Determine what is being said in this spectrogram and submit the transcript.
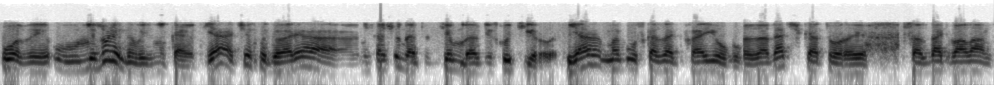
позы у Мизулина возникают, я, честно говоря, не хочу на эту тему даже дискутировать. Я могу сказать про йогу. Задача которой создать баланс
